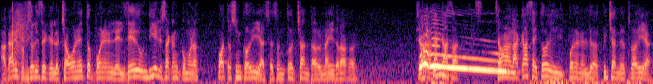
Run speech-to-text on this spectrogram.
Acá el profesor dice que los chabones estos ponen el dedo un día y le sacan como los 4 o 5 días, o sea, son todos chantas, nadie trabaja. Se van a la casa, se van a la casa y todo y ponen el dedo, fichan de otro día.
